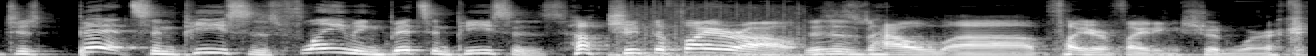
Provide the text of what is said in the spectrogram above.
Just bits and pieces, flaming bits and pieces. Shoot the fire out. This is how uh, firefighting should work.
